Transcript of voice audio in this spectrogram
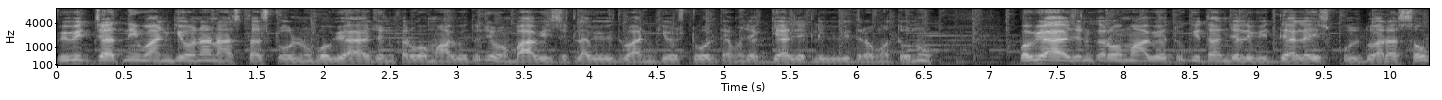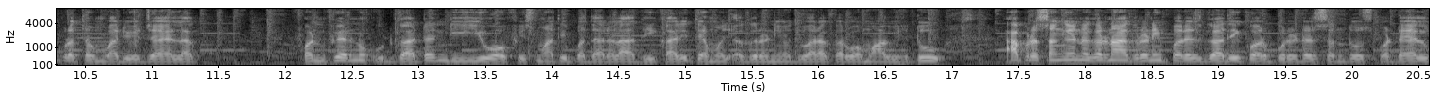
વિવિધ જાતની વાનગીઓના નાસ્તા સ્ટોલનું ભવ્ય આયોજન કરવામાં આવ્યું હતું. જેમાં બાવીસ જેટલા વિવિધ વાનગીઓ સ્ટોલ તેમજ અગિયાર જેટલી વિવિધ રમતોનું ભવ્ય આયોજન કરવામાં આવ્યું હતું. ગીતાંજલિ વિદ્યાલય સ્કૂલ દ્વારા સૌ પ્રથમવાર યોજાયેલા ફનફેરનું ઉદ્ઘાટન ડીઈઓ ઓફિસમાંથી પધારેલા અધિકારી તેમજ અગ્રણીઓ દ્વારા કરવામાં આવ્યું હતું. આ પ્રસંગે નગરના અગ્રણી Paresh Gandhi, corporator Santosh Patel,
